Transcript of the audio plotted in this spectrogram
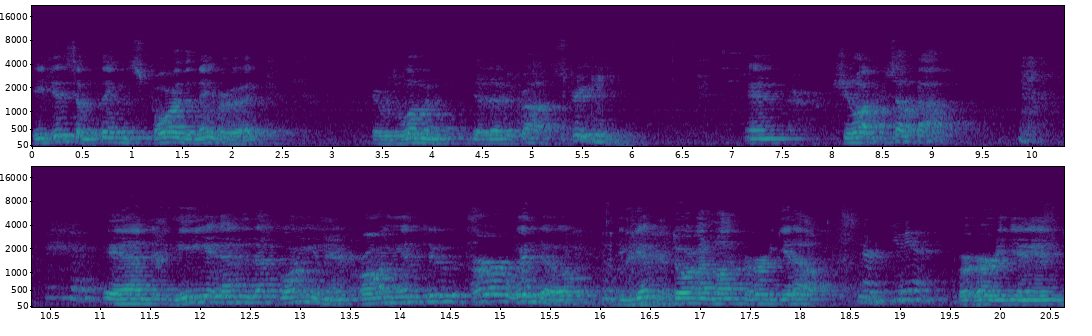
He did some things for the neighborhood. There was a woman that lived across the street, and she locked herself out. And he ended up going in there, crawling into her window to get the door unlocked for her to get out. Or get in. For her to get in,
